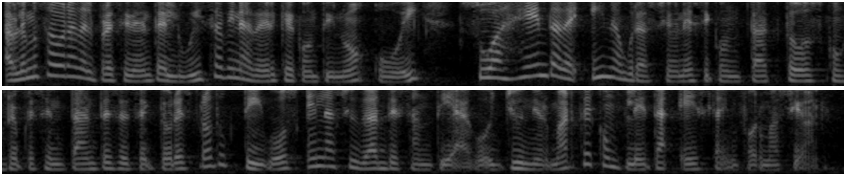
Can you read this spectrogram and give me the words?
Hablemos ahora del presidente Luis Abinader que continuó hoy su agenda de inauguraciones y contactos con representantes de sectores productivos en la ciudad de Santiago. Junior Marte completa esta información.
